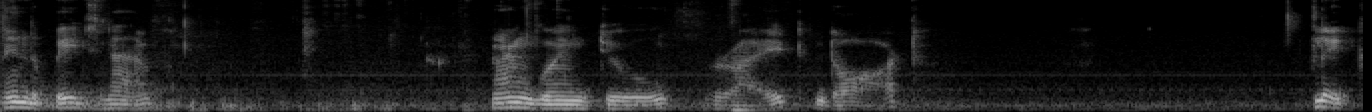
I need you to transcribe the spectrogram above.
in the page nav. I'm going to write dot click.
